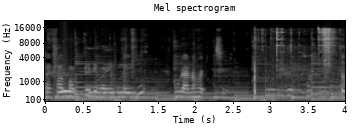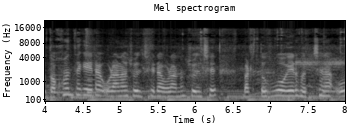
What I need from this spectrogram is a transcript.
তো খাওয়া কমপ্লিট এবার এগুলো এই যে উড়ানো হচ্ছে। তো তখন থেকে এটা ওড়ানো চলছে এটা ওড়ানো চলছে বাট তবুও এর হচ্ছে না। ও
